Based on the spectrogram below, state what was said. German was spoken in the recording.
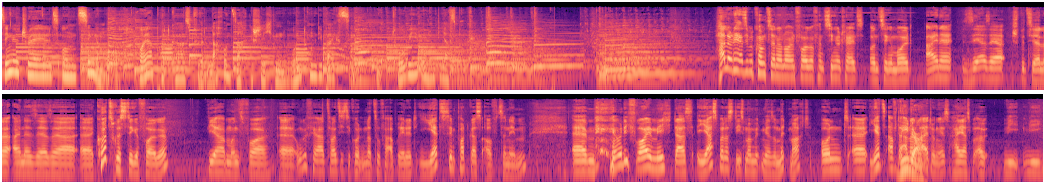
Single Trails und Single Mode, euer Podcast für Lach- und Sachgeschichten rund um die Bikeszene mit Tobi und Jasper. Hallo und herzlich willkommen zu einer neuen Folge von Single Trails und Single Mold. Eine sehr, sehr spezielle, eine sehr, sehr äh, kurzfristige Folge. Wir haben uns vor äh, ungefähr 20 Sekunden dazu verabredet, jetzt den Podcast aufzunehmen. Ähm, und ich freue mich, dass Jasper das diesmal mit mir so mitmacht und äh, jetzt auf der Wieder. anderen Leitung ist. Hi Jasper, äh, wie, wie,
